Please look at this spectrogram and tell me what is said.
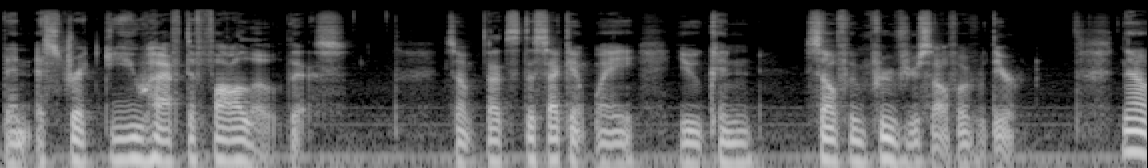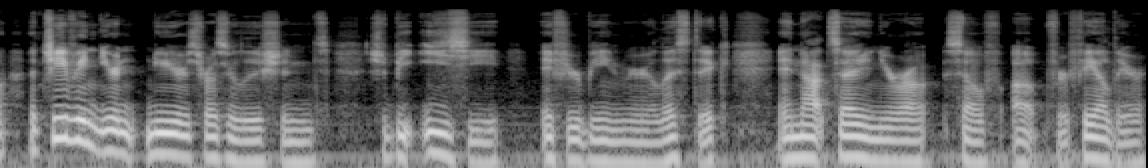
than a strict you have to follow this. So that's the second way you can self improve yourself over there. Now, achieving your New Year's resolutions should be easy if you're being realistic and not setting yourself up for failure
